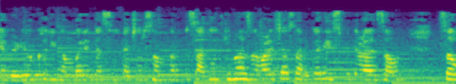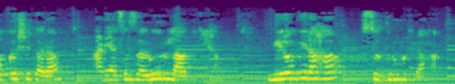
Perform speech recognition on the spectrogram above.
या व्हिडिओ खाली नंबर येत असेल त्याच्यावर संपर्क साधा किंवा जवळच्या सरकारी इस्पितळात जाऊन चौकशी करा आणि याचा जरूर लाभ घ्या. निरोगी राहा सुदृढ राहा.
